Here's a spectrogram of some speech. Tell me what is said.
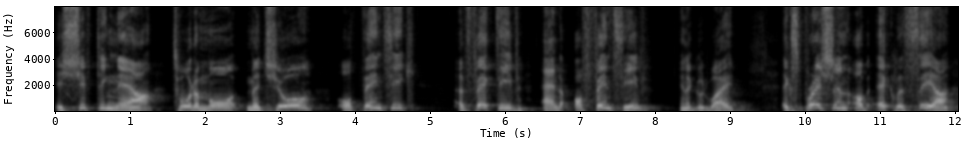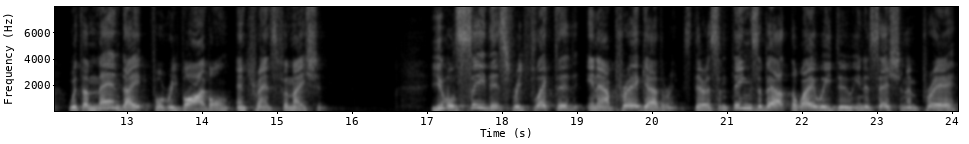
is shifting now toward a more mature, authentic, effective, and offensive, in a good way, expression of ecclesia with a mandate for revival and transformation. You will see this reflected in our prayer gatherings. There are some things about the way we do intercession and prayer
